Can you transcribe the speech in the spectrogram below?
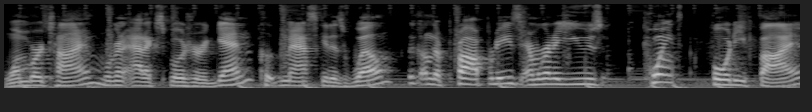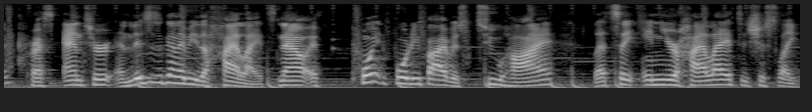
One more time, we're gonna add exposure again, click mask it as well. Click on the properties, and we're gonna use 0.45, press enter, and this is gonna be the highlights. Now, if 0.45 is too high, let's say in your highlights, it's just like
